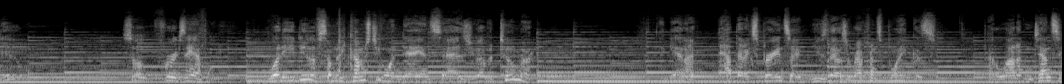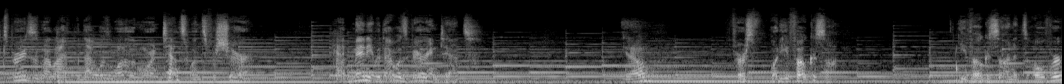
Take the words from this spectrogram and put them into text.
do. So, for example, what do you do if somebody comes to you one day and says you have a tumor? Again, I've had that experience. I use that as a reference point because I've had a lot of intense experiences in my life, but that was one of the more intense ones for sure. Had many, but that was very intense. You know, first, what do you focus on? Do you focus on it's over?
